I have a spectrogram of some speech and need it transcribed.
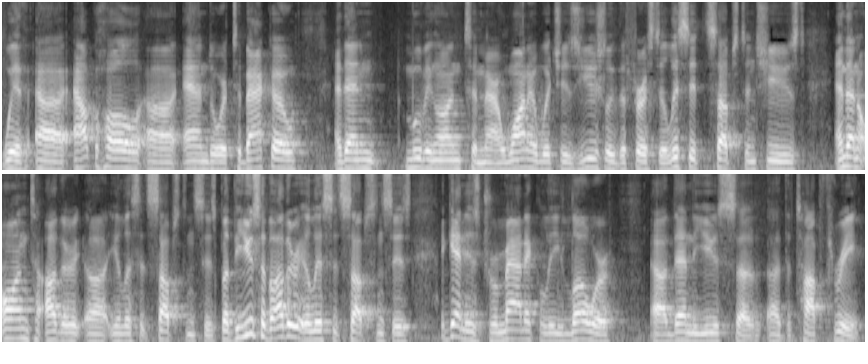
with uh, alcohol uh, and or tobacco, and then moving on to marijuana, which is usually the first illicit substance used, and then on to other uh, illicit substances. But the use of other illicit substances, again, is dramatically lower uh, than the use of uh, the top three.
